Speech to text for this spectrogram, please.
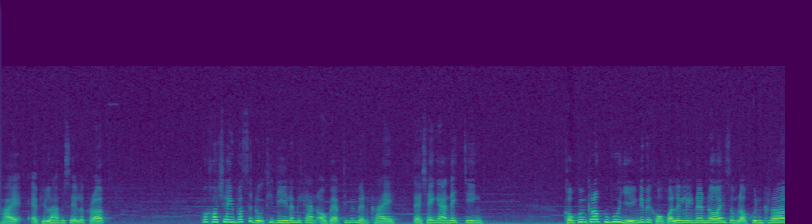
พายแอนพิลล่าพิเศษเหรอครับ พวกเขาใช้วัสดุที่ดีและมีการออกแบบที่ไม่เหมือนใคร แต่ใช้งานได้จริง ขอบคุณครับคุณผู้หญิงนี่เป็นของขวัญเล็กๆน้อยๆสำหรับคุณครับ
